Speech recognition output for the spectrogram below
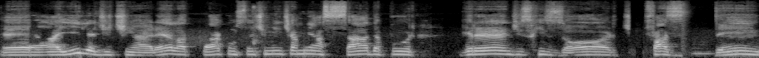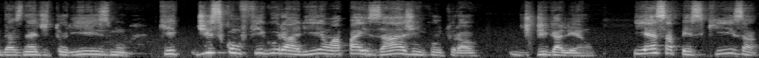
é, a ilha de Tinharé está constantemente ameaçada por grandes resorts, fazendas né, de turismo que desconfigurariam a paisagem cultural de Galeão. E essa pesquisa,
